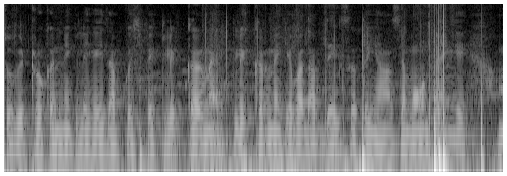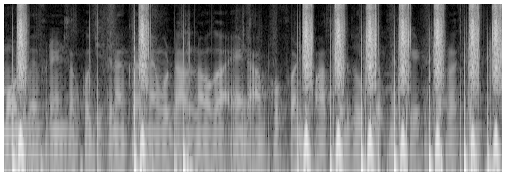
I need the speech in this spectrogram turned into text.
so withdraw करने के लिए गैस आपको इस पर क्लिक करना है। क्लिक करने के बाद आप देख सकते हो यहाँ से अमाउंट आएँगे। अमाउंट में फ्रेंड्स आपको जितना करना है वो डालना होगा। एंड आपको फंड पासवर्ड जो भी अपने सेट कर रखे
